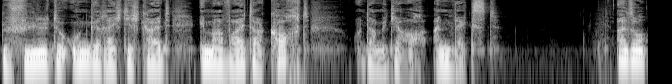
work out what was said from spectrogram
gefühlte Ungerechtigkeit immer weiter kocht und damit ja auch anwächst. Also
